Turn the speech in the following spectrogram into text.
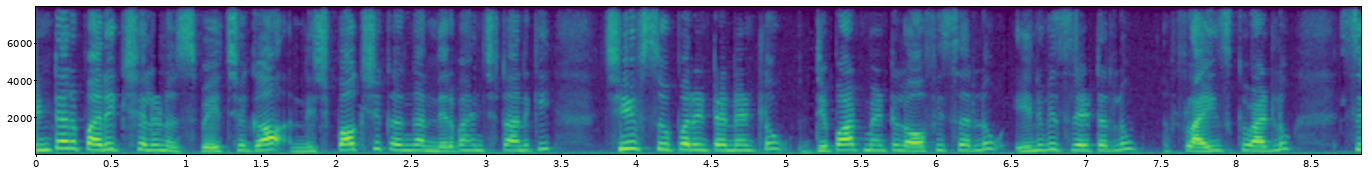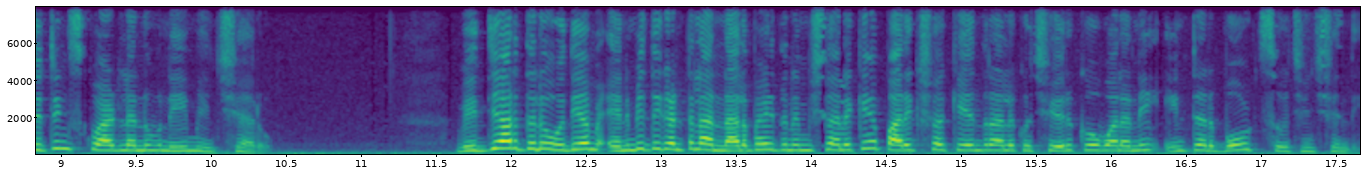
ఇంటర్ పరీక్షలను స్వేచ్ఛగా నిష్పాక్షికంగా నిర్వహించడానికి చీఫ్ సూపరింటెండెంట్లు డిపార్ట్మెంటల్ ఆఫీసర్లు ఇన్విజిలేటర్లు ఫ్లయింగ్ స్క్వాడ్లు సిట్టింగ్ స్క్వాడ్లను నియమించారు. విద్యార్థులు ఉదయం ఎనిమిది గంటల నలభై ఐదు నిమిషాలకే పరీక్షా కేంద్రాలకు చేరుకోవాలని ఇంటర్ బోర్డు సూచించింది.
